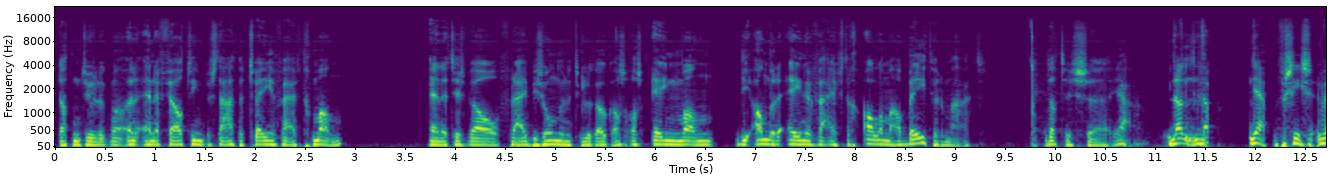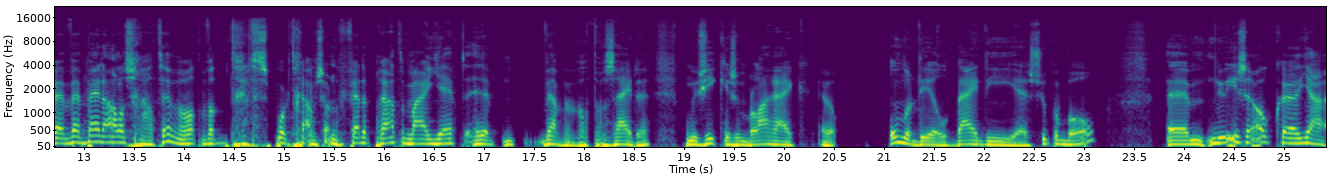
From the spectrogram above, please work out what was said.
Dat natuurlijk, wel een NFL-team bestaat uit 52 man. En het is wel vrij bijzonder natuurlijk ook als, als één man die andere 51 allemaal beter maakt. Dat is, eh, ja, Dan-. Ja, precies. We, we hebben bijna alles gehad. Hè? Wat, wat betreft sport gaan we zo nog verder praten. Maar je hebt, eh, ja, wat we zeiden, muziek is een belangrijk eh, onderdeel bij die eh, Super Bowl. Ehm, nu is er ook eh, ja,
